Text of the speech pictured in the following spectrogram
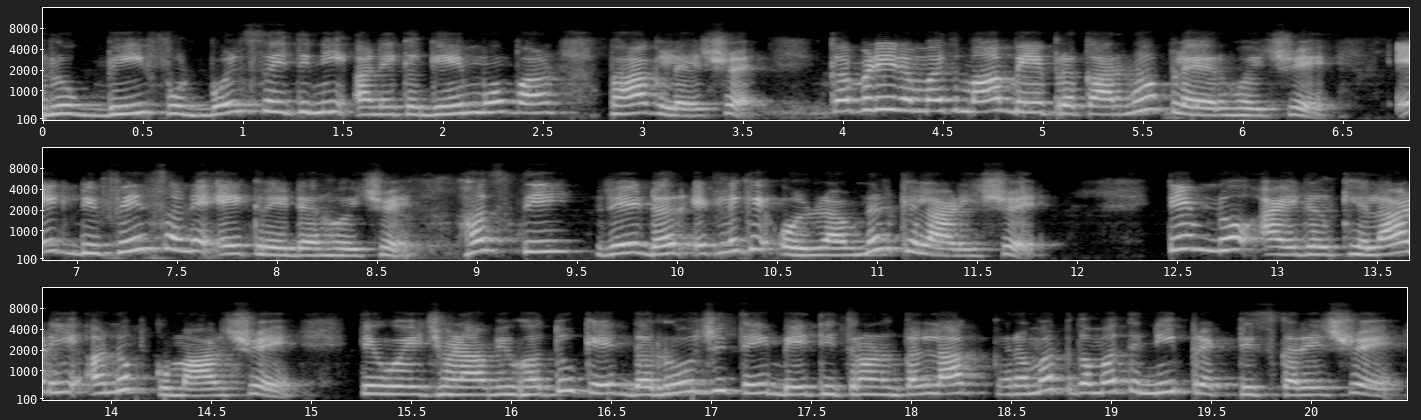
rugby football સહિતની અનેક ગેમો પણ ભાગ લે છે. કબડ્ડી રમતમાં બે પ્રકારના પ્લેયર હોય છે. એક ડિફેન્સ અને એક રેડર હોય છે. હસ્તી રેડર એટલે કે ઓલરાઉન્ડર ખેલાડી છે. તેમનો આઈડલ ખેલાડી અનુપ કુમાર છે. તેઓએ જણાવ્યું હતું કે દરરોજ તે બેથી ત્રણ કલાક રમતગમતની પ્રેક્ટિસ કરે છે.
